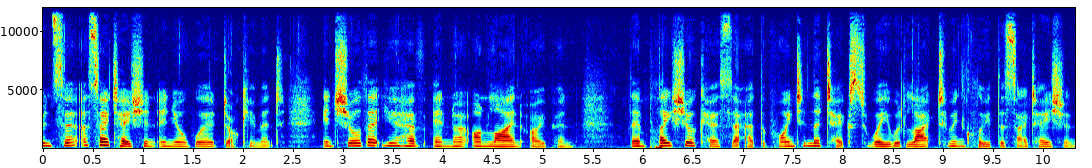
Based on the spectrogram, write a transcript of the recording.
To insert a citation in your Word document, ensure that you have EndNote Online open. Then place your cursor at the point in the text where you would like to include the citation.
